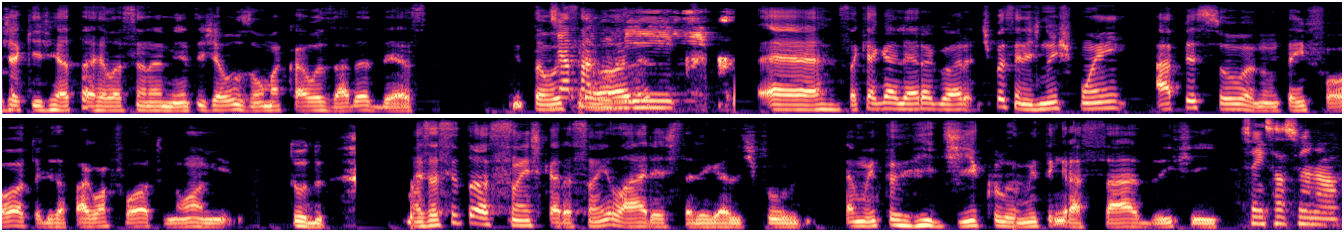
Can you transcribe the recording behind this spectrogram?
já quis reatar relacionamento e já usou uma causada dessa. Então Já você pagou olha, é, só que a galera agora, tipo assim, eles não expõem a pessoa, não tem foto, eles apagam a foto, nome, tudo. Mas as situações, cara, são hilárias, tá ligado? Tipo, é muito ridículo, muito engraçado, enfim. Sensacional.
